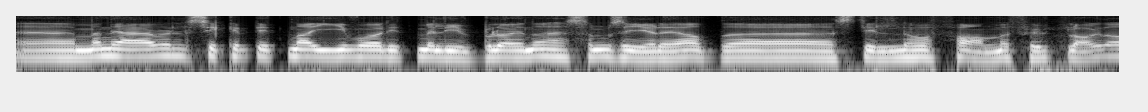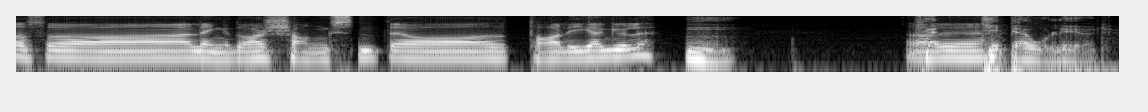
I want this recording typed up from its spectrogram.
eh, Men jeg er vel sikkert litt naiv og litt med Liverpool-øyne som sier det at eh, still nå faen med fullt lag, da, så lenge du har sjansen til å ta ligagullet. Mm. Det tipper jeg Ole gjør.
